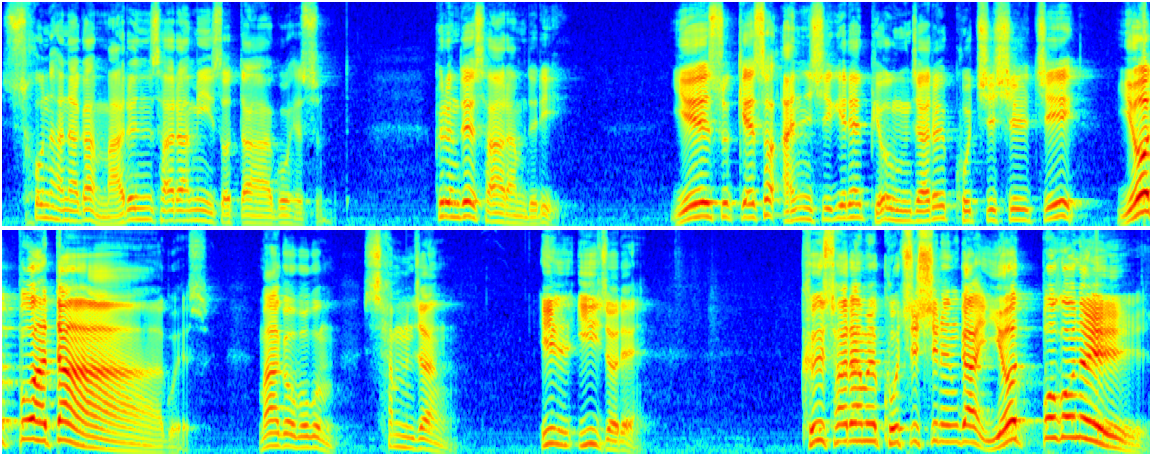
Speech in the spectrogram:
손 하나가 마른 사람이 있었다고 했습니다. 그런데 사람들이 예수께서 안식일에 병자를 고치실지 엿보았다고 했어요. 마가복음 3장 1, 2절에 그 사람을 고치시는가 엿보고늘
